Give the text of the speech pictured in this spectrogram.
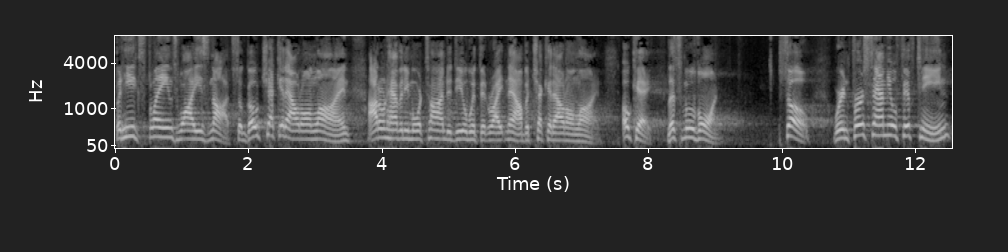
but he explains why he's not. So go check it out online. I don't have any more time to deal with it right now, but check it out online. Okay, let's move on. So, we're in 1 Samuel 15.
